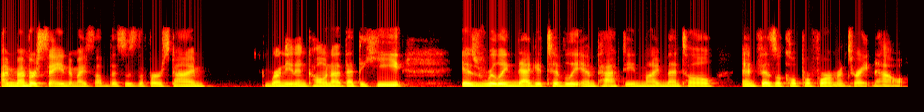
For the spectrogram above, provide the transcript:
I remember saying to myself, this is the first time running in Kona that the heat is really negatively impacting my mental and physical performance right now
